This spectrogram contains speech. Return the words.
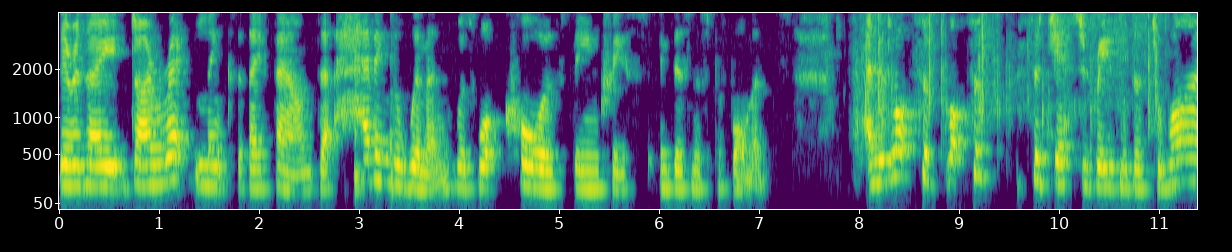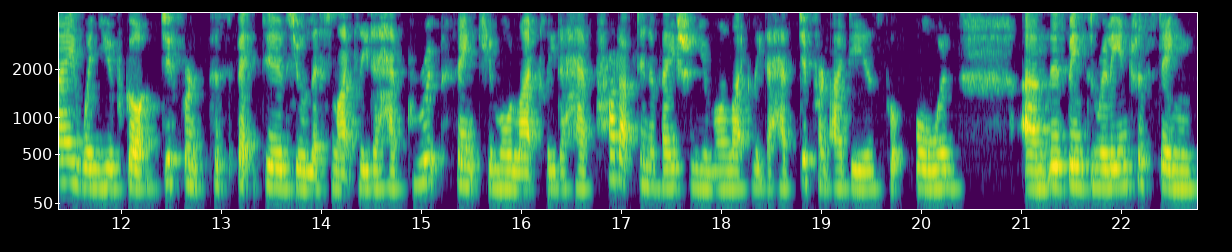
there is a direct link that they found that having the women was what caused the increase in business performance. And there's lots of lots of suggested reasons as to why. When you've got different perspectives, you're less likely to have groupthink. You're more likely to have product innovation. You're more likely to have different ideas put forward. Um, there's been some really interesting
